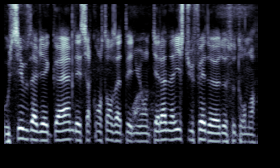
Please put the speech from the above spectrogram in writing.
ou si vous aviez quand même des circonstances atténuantes. Quelle analyse tu fais de, de ce tournoi?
